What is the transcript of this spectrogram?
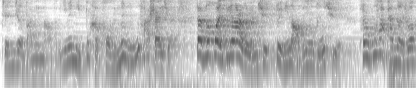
真正把你脑子里，因为你不可控，你们无法筛选。但凡换第二个人去对你脑子进行读取，他是无法判断说，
